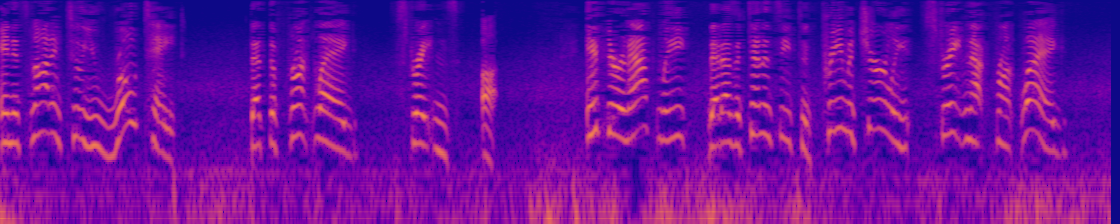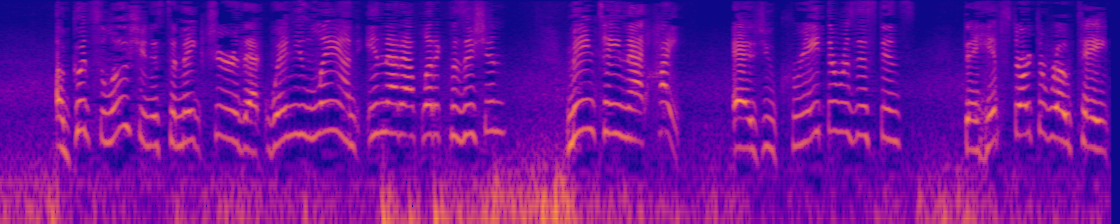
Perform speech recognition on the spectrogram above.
and it's not until you rotate that the front leg straightens up. If you're an athlete that has a tendency to prematurely straighten that front leg, a good solution is to make sure that when you land in that athletic position, maintain that height as you create the resistance, the hips start to rotate,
